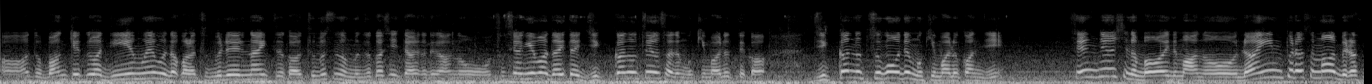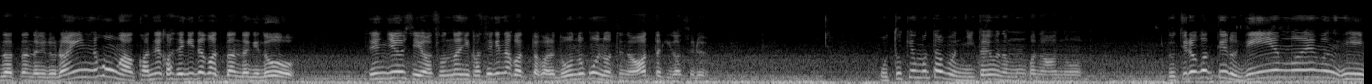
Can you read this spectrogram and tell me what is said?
ああと盤結は DMM だから潰れないっていうか潰すの難しいってあるんだけどあのソシャゲは大体実家の強さでも決まるっていうか実家の都合でも決まる感じ。先住士の場合でもあの LINE プラスマーベラスだったんだけど LINE の方が金稼ぎたかったんだけど先住士はそんなに稼げなかったからどうのこうのっていうのはあった気がする。仏も多分似たようなもんかな。あのどちらかっていうと DMM に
